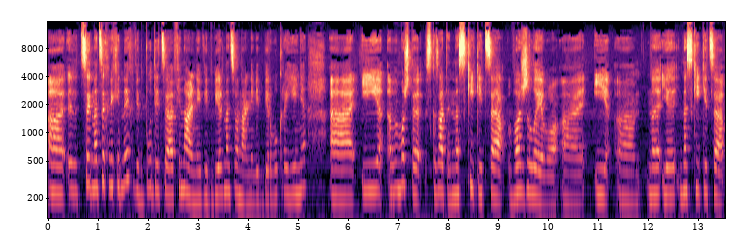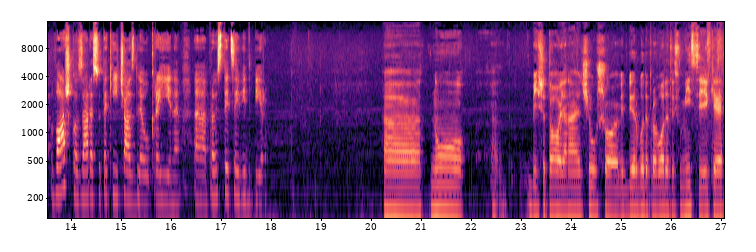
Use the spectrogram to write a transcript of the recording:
Е, Це на цих вихідних відбудеться фінальний відбір, національний відбір в Україні. Е, І ви можете сказати, наскільки це важливо е, і е, на- і наскільки це важко зараз у такий час для України е, провести цей відбір. Е, ну, е, більше того, я навіть чув, що відбір буде проводитись в місці, яке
